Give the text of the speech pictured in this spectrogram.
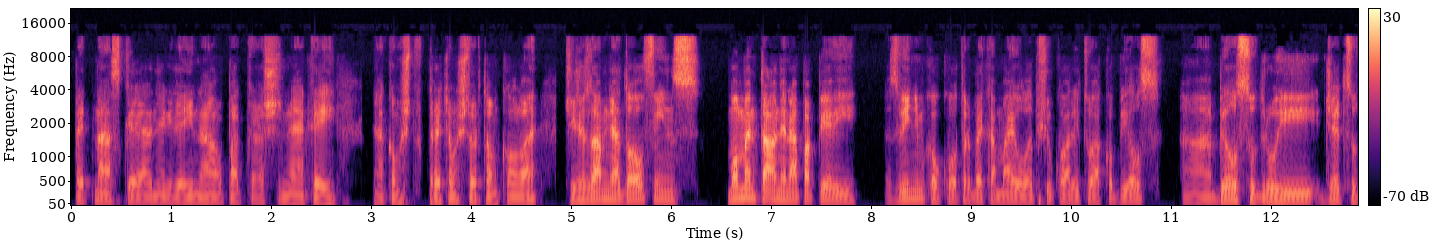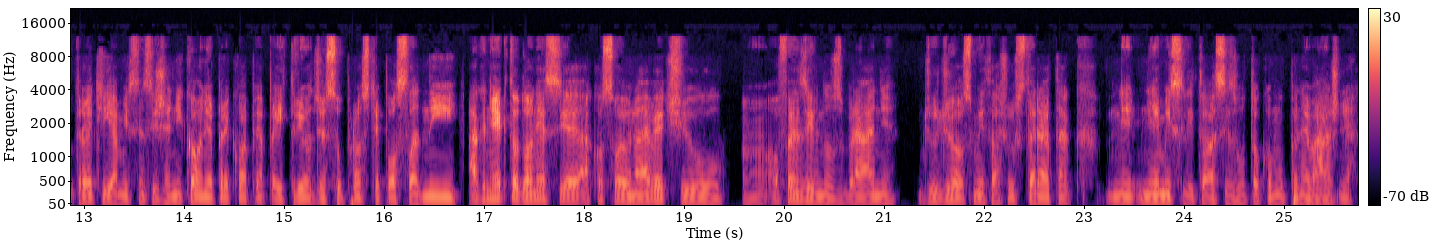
15 a niekde i naopak až nejakej nejakom št- treťom, štvrtom kole. Čiže za mňa Dolphins momentálne na papieri s výnimkou quarterbacka majú lepšiu kvalitu ako Bills. A Bills sú druhý, Jets sú tretí a myslím si, že nikoho neprekvapia Patriots, že sú proste poslední. Ak niekto donesie ako svoju najväčšiu uh, ofenzívnu zbraň Jujuho Smitha Schustera, tak ne, nemyslí to asi s útokom úplne vážne.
